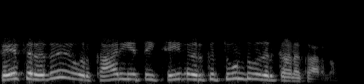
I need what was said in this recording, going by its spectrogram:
பேசுறது ஒரு காரியத்தை செய்வதற்கு தூண்டுவதற்கான காரணம்.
